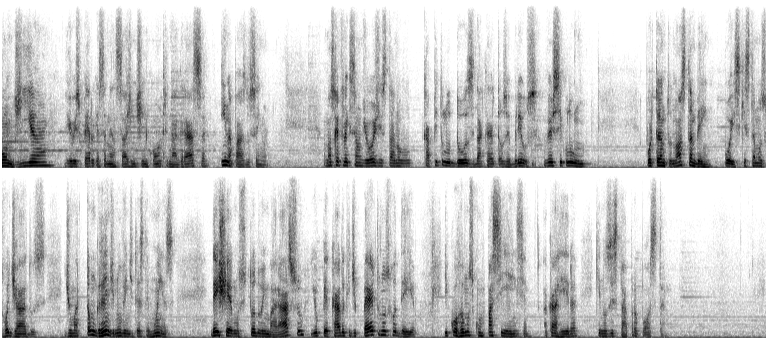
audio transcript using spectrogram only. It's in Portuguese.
Bom dia, eu espero que essa mensagem te encontre na graça e na paz do Senhor. A nossa reflexão de hoje está no capítulo 12 da carta aos Hebreus, versículo 1. Portanto, nós também, pois que estamos rodeados de uma tão grande nuvem de testemunhas, deixemos todo o embaraço e o pecado que de perto nos rodeia e corramos com paciência a carreira que nos está proposta.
